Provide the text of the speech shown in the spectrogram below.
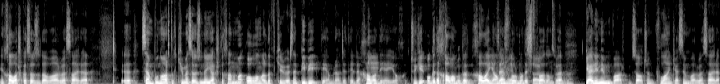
yəni xalaşqa sözü də var və s. E, sən bunu artıq kiməsə özündən yaşlı xanıma oğlanlarda fikir versən, bibi deyə müraciət edirlər, xala hmm. deyə yox. Çünki o qədər xalam, o qədər xala yanlış formada istifadə olunur və gəlinim var, məsəl üçün, filan kəsim var və s.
